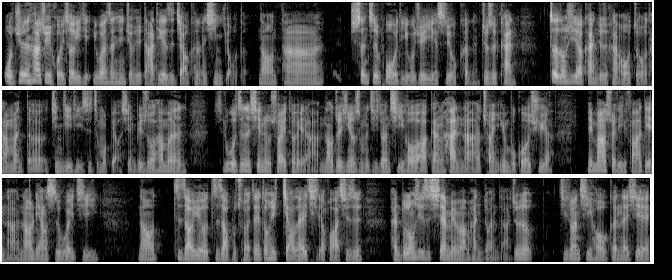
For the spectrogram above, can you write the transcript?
我觉得它去回撤一一万三千九去打第二只脚可能性有的，然后它甚至破底，我觉得也是有可能，就是看这东西要看，就是看欧洲他们的经济体是怎么表现，比如说他们如果真的陷入衰退啦，然后最近有什么极端气候啊、干旱啊、船运不过去啊。没办法水力发电啊，然后粮食危机，然后制造业又制造不出来，这些东西搅在一起的话，其实很多东西是现在没办法判断的、就是极端气候跟那些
